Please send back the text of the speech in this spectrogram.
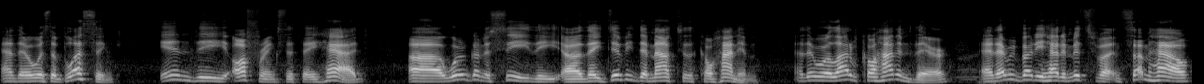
and there was a blessing in the offerings that they had. Uh, we're going to see the uh, they divvied them out to the Kohanim, and there were a lot of Kohanim there, and everybody had a mitzvah, and somehow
